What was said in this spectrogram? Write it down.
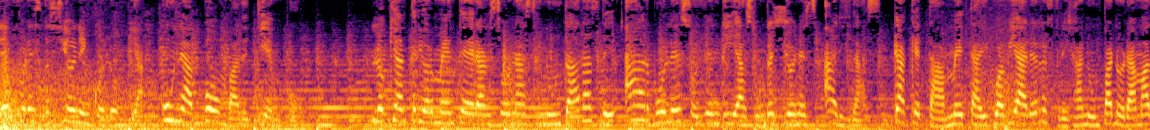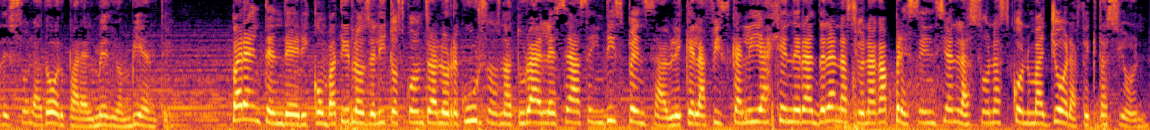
Deforestación en Colombia, una bomba de tiempo. Lo que anteriormente eran zonas inundadas de árboles, hoy en día son regiones áridas. Caquetá, Meta y Guaviare reflejan un panorama desolador para el medio ambiente. Para entender y combatir los delitos contra los recursos naturales se hace indispensable que la Fiscalía General de la Nación haga presencia en las zonas con mayor afectación.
